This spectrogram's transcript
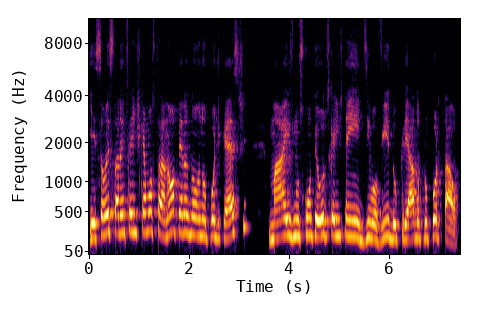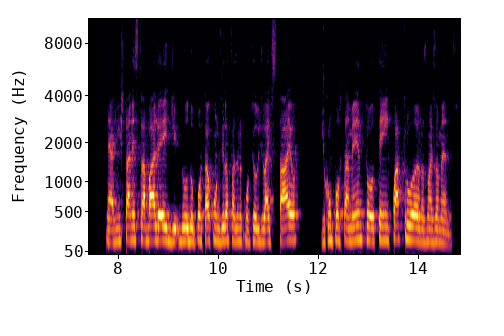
E são esses talentos que a gente quer mostrar, não apenas no, no podcast, mas nos conteúdos que a gente tem desenvolvido, criado para o portal. Né? A gente está nesse trabalho aí de, do, do portal Condzilla fazendo conteúdo de lifestyle, de comportamento, tem quatro anos mais ou menos.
